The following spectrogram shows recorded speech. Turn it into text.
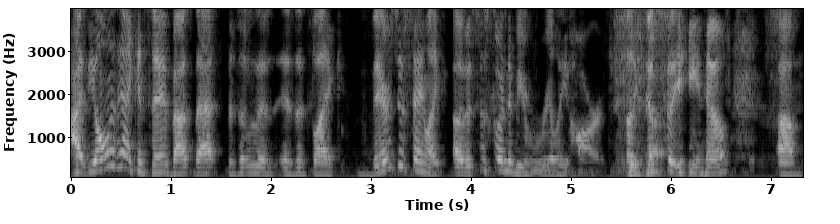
I, the only thing I can say about that specifically is, is it's like they're just saying like, oh, this is going to be really hard. Like Yeah. just so you know, um,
